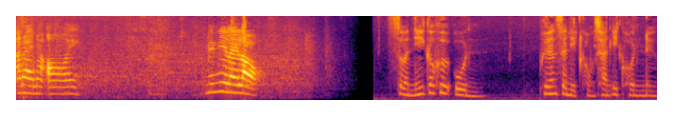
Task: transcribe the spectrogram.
อะไรนะออย ไม่มีอะไรหรอก ส่วนนี้ก็คืออุ่น เพื่อนสนิทของฉันอีกคนหนึ่ง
